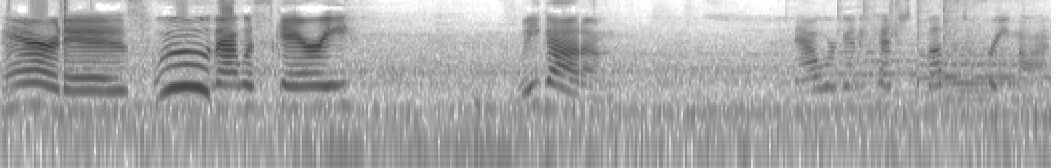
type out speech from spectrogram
There it is. Woo, that was scary. We got him. Now we're gonna catch the bus to Fremont.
